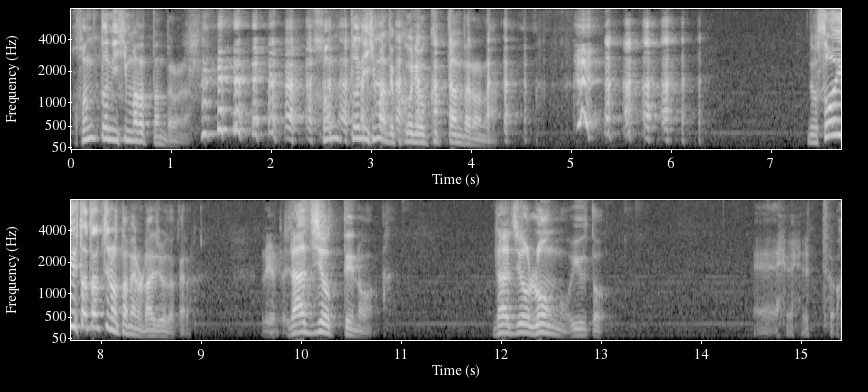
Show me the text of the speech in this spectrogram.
本当に暇だったんだろうな。本当に暇でここに送ったんだろうな。でもそういう人たちのためのラジオだからありがたいラジオっていうのはラジオ論を言うと。えー、っと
